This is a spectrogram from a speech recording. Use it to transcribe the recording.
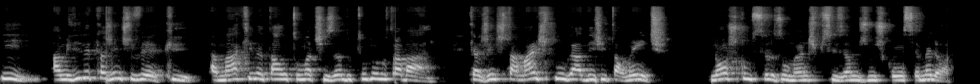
e à medida que a gente vê que a máquina está automatizando tudo no trabalho, que a gente está mais plugado digitalmente, nós, como seres humanos, precisamos nos conhecer melhor.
